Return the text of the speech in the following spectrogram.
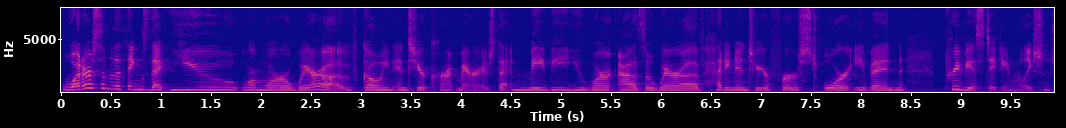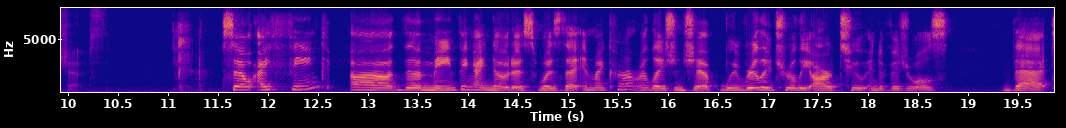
what are some of the things that you were more aware of going into your current marriage that maybe you weren't as aware of heading into your first or even previous dating relationships? So I think uh, the main thing I noticed was that in my current relationship, we really truly are two individuals that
